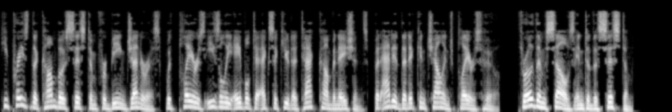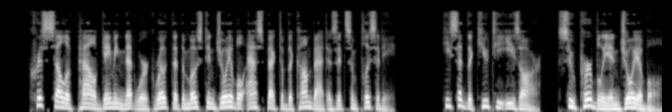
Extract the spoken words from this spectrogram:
He praised the combo system for being generous, with players easily able to execute attack combinations, but added that it can challenge players who "...throw themselves into the system." Chris Sell of PAL Gaming Network wrote that the most enjoyable aspect of the combat is its simplicity. He said the QTEs are superbly enjoyable,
